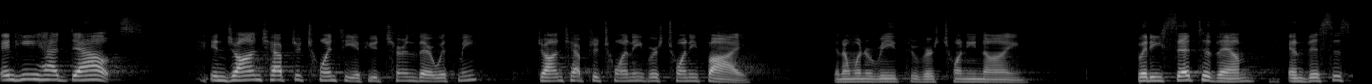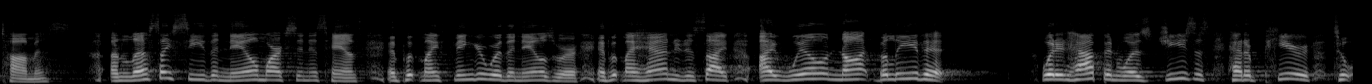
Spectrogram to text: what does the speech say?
And he had doubts. In John chapter 20, if you turn there with me, John chapter 20, verse 25. And I want to read through verse 29. But he said to them, and this is Thomas, unless I see the nail marks in his hands and put my finger where the nails were and put my hand in his side, I will not believe it. What had happened was Jesus had appeared to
